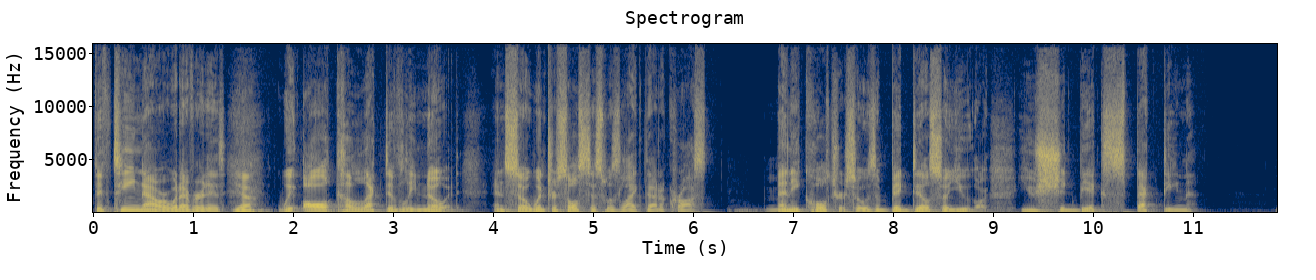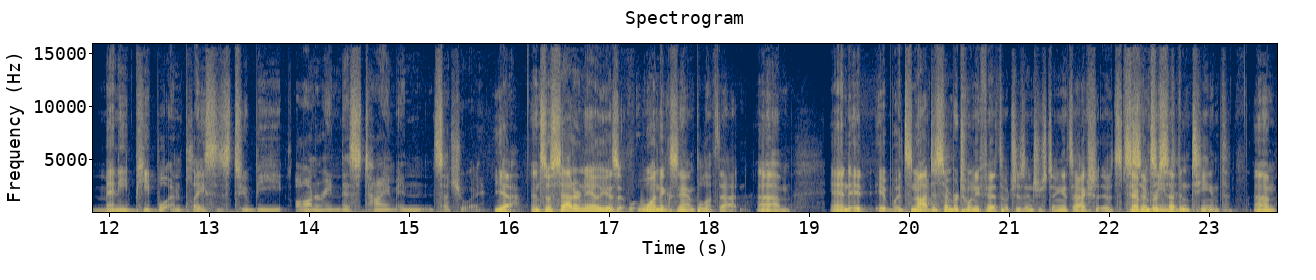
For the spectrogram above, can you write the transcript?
fifteen now or whatever it is. yeah, we all collectively know it. And so winter solstice was like that across many cultures. So it was a big deal. So you you should be expecting many people and places to be honoring this time in such a way. Yeah, and so Saturnalia is one example of that. Um, and it, it it's not December 25th, which is interesting. It's actually it's December 17th. Um,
